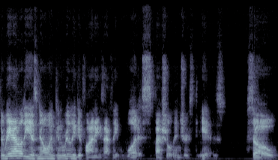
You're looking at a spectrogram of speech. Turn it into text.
The reality is, no one can really define exactly what a special interest is. So,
